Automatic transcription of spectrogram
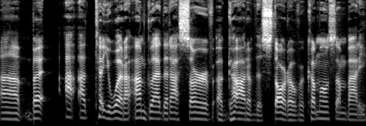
Uh, but I, I, tell you what, I, am glad that I serve a God of the start over. Come on, somebody.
